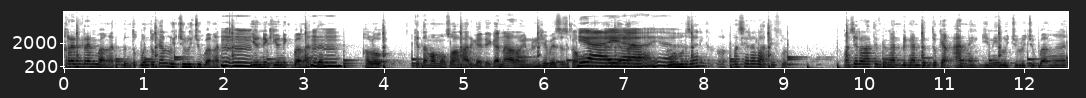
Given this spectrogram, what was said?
keren-keren banget. Bentuk-bentuknya lucu-lucu banget. Unik-unik banget dan kalau kita ngomong soal harga deh karena orang Indonesia biasa suka ngomong Iya, harga iya, kan. iya. Kalau menurut saya ini masih relatif loh. Masih relatif dengan dengan bentuk yang aneh gini lucu-lucu banget.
